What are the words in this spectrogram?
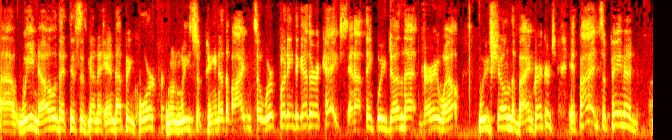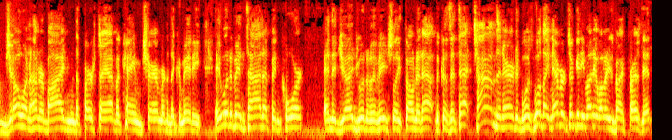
uh, we know that this is going to end up in court when we subpoena the Biden. So we're putting together a case. And I think we've done that very well. We've shown the bank records. If I had subpoenaed Joe and Hunter Biden the first day I became chairman of the committee, it would have been tied up in court and the judge would have eventually thrown it out because at that time the narrative was, well, they never took any money while he was vice president.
